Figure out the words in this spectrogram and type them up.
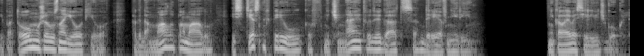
И потом уже узнает его, когда мало-помалу из тесных переулков начинает выдвигаться древний Рим. Николай Васильевич Гоголь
